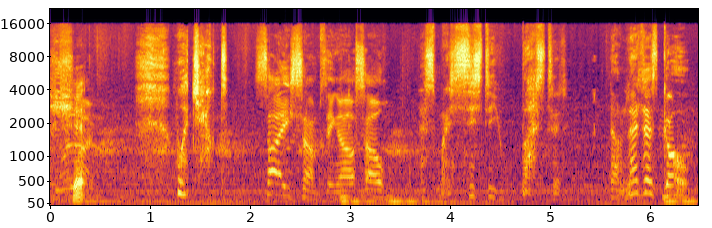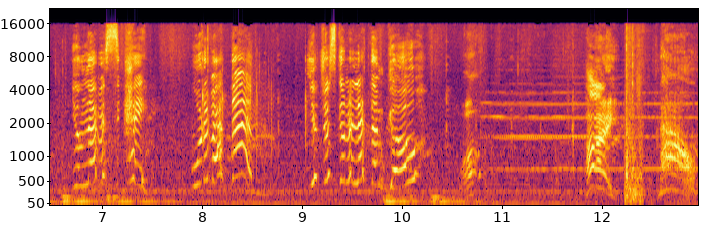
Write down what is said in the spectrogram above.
Shit. Watch out. Say something, arsehole. That's my sister, you bastard. Now let us go. You'll never see. Hey, what about them? You're just gonna let them go? What? Hey! Now!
